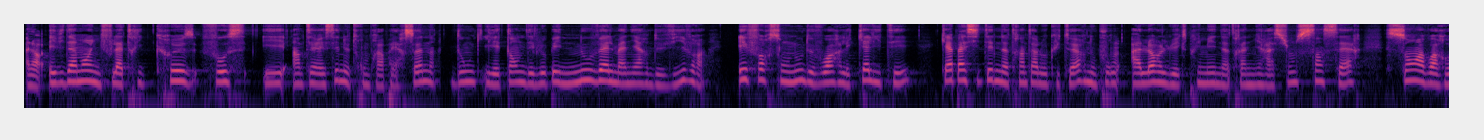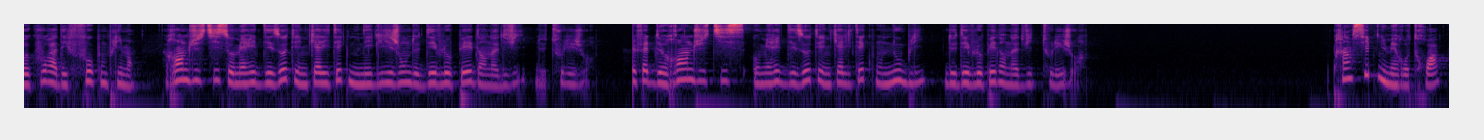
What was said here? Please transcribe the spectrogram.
Alors évidemment, une flatterie creuse, fausse et intéressée ne trompera personne, donc il est temps de développer une nouvelle manière de vivre. Efforçons-nous de voir les qualités capacité de notre interlocuteur, nous pourrons alors lui exprimer notre admiration sincère sans avoir recours à des faux compliments. Rendre justice au mérite des autres est une qualité que nous négligeons de développer dans notre vie de tous les jours. Le fait de rendre justice au mérite des autres est une qualité qu'on oublie de développer dans notre vie de tous les jours. Principe numéro 3.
